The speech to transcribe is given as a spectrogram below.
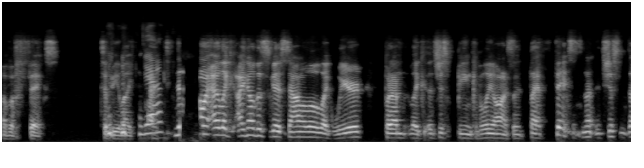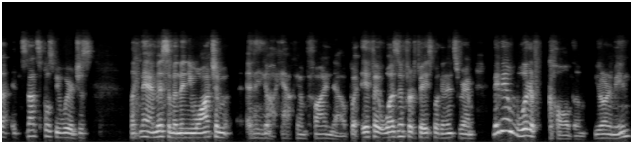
of a fix to be like Yeah. I, I like I know this is gonna sound a little like weird but I'm like it's just being completely honest that, that fix it's not it's just not, it's not supposed to be weird just like man I miss him and then you watch him and then you go yeah okay I'm fine now but if it wasn't for Facebook and Instagram maybe I would have called him you know what I mean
